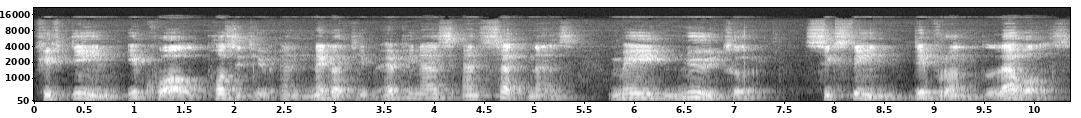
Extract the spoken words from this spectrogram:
15. Equal positive and negative happiness and sadness make neutral. 16. Different levels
